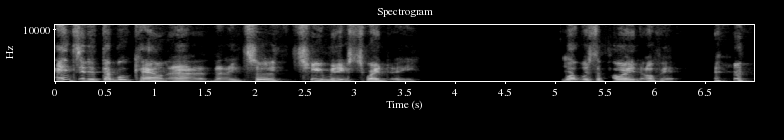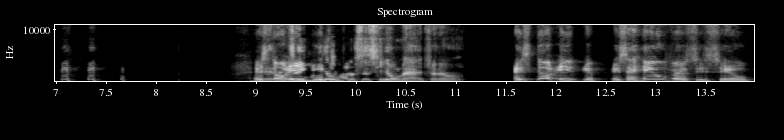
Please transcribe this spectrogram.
Entered a double counter out. Uh, they two two minutes twenty. What was the point of it? it's And not it's even a heel versus heel match. I don't It's not. It's a hill versus hill.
